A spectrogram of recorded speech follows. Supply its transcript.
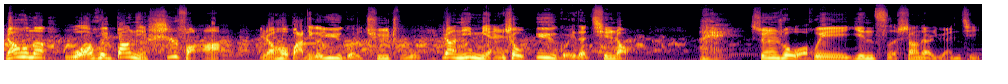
然后呢，我会帮你施法，然后把这个御鬼驱除，让你免受御鬼的侵扰。哎，虽然说我会因此伤点元气，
